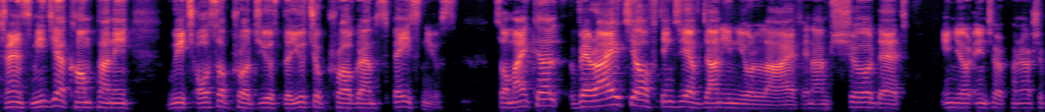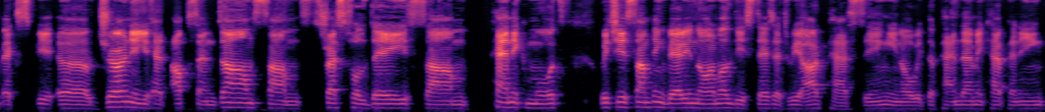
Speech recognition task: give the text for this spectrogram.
transmedia company which also produced the YouTube program Space News. So Michael, variety of things you have done in your life, and I'm sure that in your entrepreneurship uh, journey, you had ups and downs, some stressful days, some panic moods, which is something very normal these days that we are passing, you know, with the pandemic happening,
